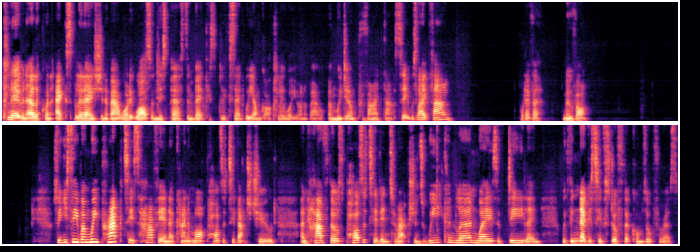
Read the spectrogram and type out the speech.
clear and eloquent explanation about what it was. And this person basically said, We haven't got a clue what you're on about and we don't provide that. So it was like, Fine, whatever, move on. So you see, when we practice having a kind of more positive attitude and have those positive interactions, we can learn ways of dealing with the negative stuff that comes up for us.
